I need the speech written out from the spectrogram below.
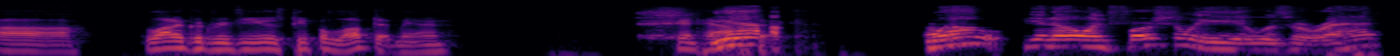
Uh, a lot of good reviews. People loved it, man. Fantastic. well you know unfortunately it was a Ratt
